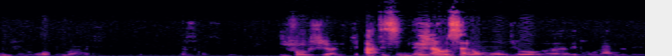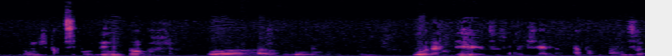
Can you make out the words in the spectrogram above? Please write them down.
du plus gros pouvoir qui fonctionnent, qui participent déjà aux salons mondiaux euh, des programmes de télévision, qui participent au MIP, au, au, au, ce sont des chaînes importantes,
